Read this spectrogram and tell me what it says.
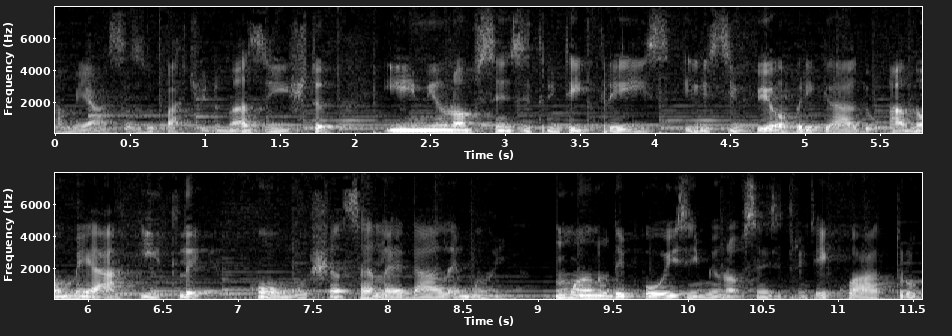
ameaças do partido nazista e em 1933 ele se vê obrigado a nomear Hitler como chanceler da Alemanha. Um ano depois, em 1934,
